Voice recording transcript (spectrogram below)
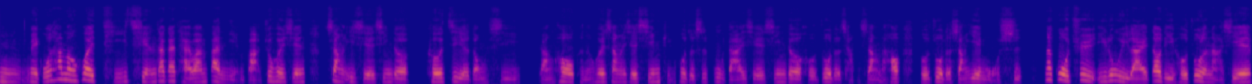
嗯，美国他们会提前大概台湾半年吧，就会先上一些新的科技的东西，然后可能会上一些新品，或者是布达一些新的合作的厂商，然后合作的商业模式。那过去一路以来到底合作了哪些，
